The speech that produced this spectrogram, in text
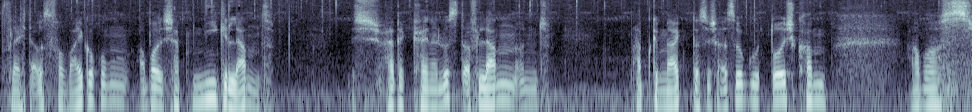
vielleicht aus Verweigerung, aber ich habe nie gelernt. Ich hatte keine Lust auf Lernen und habe gemerkt, dass ich also gut durchkomme, aber es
